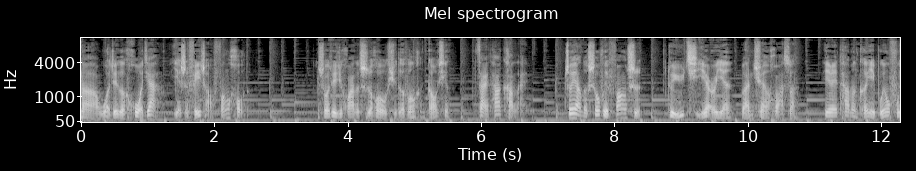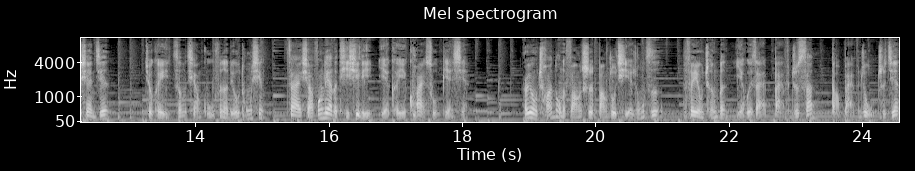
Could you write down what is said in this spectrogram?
那我这个货架也是非常丰厚的。”说这句话的时候，许德峰很高兴。在他看来，这样的收费方式对于企业而言完全划算，因为他们可以不用付现金，就可以增强股份的流通性，在小风链的体系里也可以快速变现。而用传统的方式帮助企业融资，费用成本也会在百分之三到百分之五之间。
